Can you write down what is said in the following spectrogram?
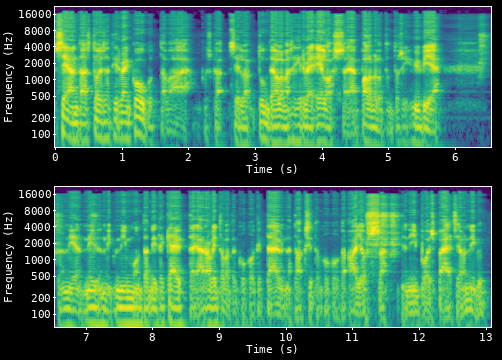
se on taas toisaalta hirveän koukuttavaa, koska siellä tuntee olevansa hirveän elossa ja palvelut on tosi hyviä. Niitä, niitä on niin, niin monta niitä käyttäjää, ravintolat on koko ajan täynnä, taksit on koko ajan ajossa ja niin poispäin. Et se on niin kuin,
